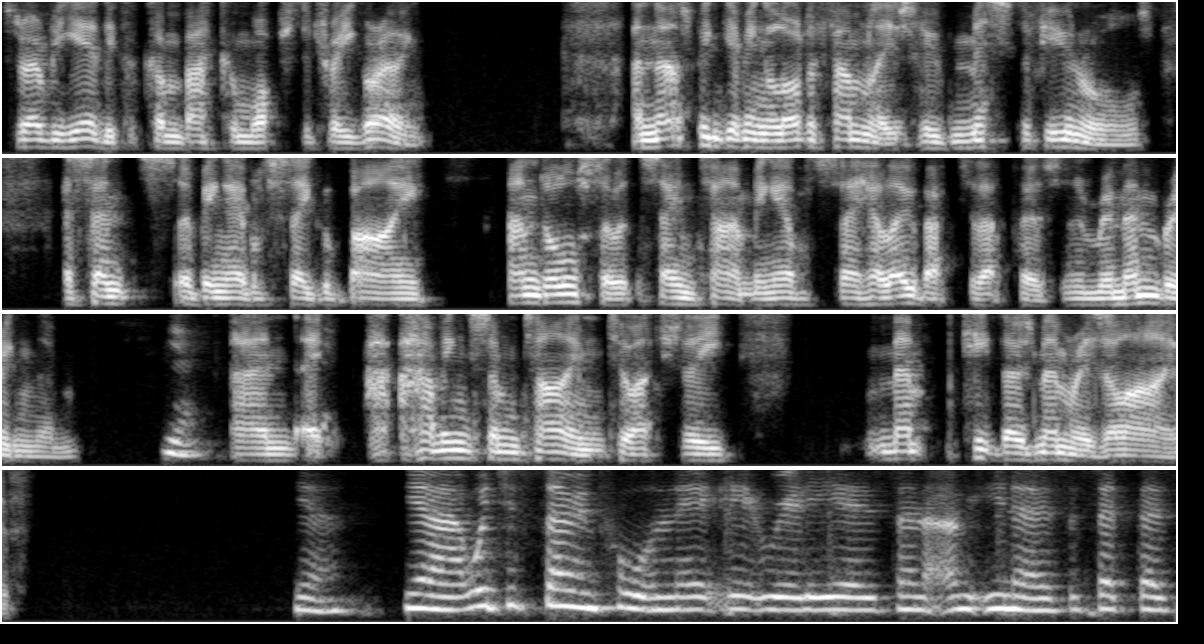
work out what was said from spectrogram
So every year they could come back and watch the tree growing. And that's been giving a lot of families who've missed the funerals a sense of being able to say goodbye and also at the same time being able to say hello back to that person and remembering them yeah. And uh, having some time to actually mem- keep those memories alive. Yeah. Yeah which is so important. It, it really is. And um, you know as i said there's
